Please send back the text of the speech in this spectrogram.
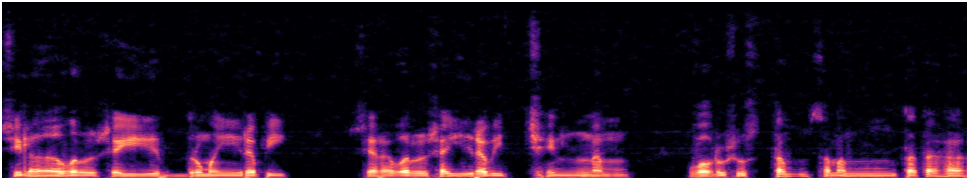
शिलावर्षैर्द्रुमैरपि शरवर्षैरविच्छिन्नम् वरुषुस्तम् समन्ततः।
